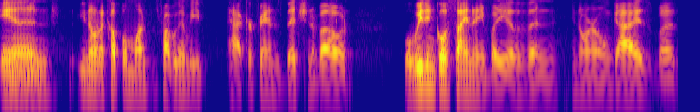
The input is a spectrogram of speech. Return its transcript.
Mhm. And you know, in a couple months, it's probably going to be Packer fans bitching about. Well, we didn't go sign anybody other than you know our own guys, but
